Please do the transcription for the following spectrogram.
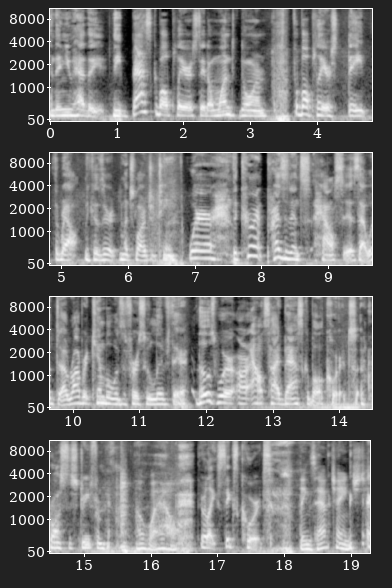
and then you had the, the basketball players stayed on one dorm, football players stayed throughout because they're a much larger team. Where the current president's house is, that was uh, Robert Kemble was the first who lived there. Those were our outside basketball courts across the street from him. Oh wow, There were like six courts. things have changed.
